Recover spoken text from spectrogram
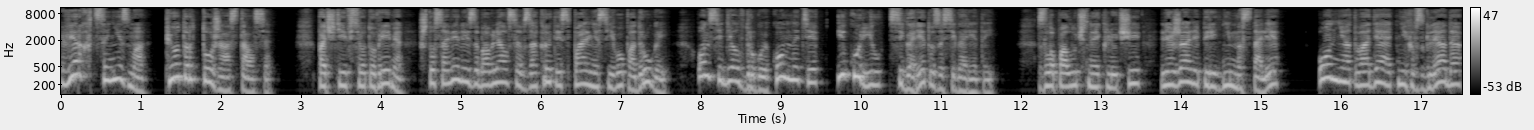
Верх цинизма Петр тоже остался. Почти все то время, что Савелий забавлялся в закрытой спальне с его подругой, он сидел в другой комнате и курил сигарету за сигаретой. Злополучные ключи лежали перед ним на столе, он, не отводя от них взгляда,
